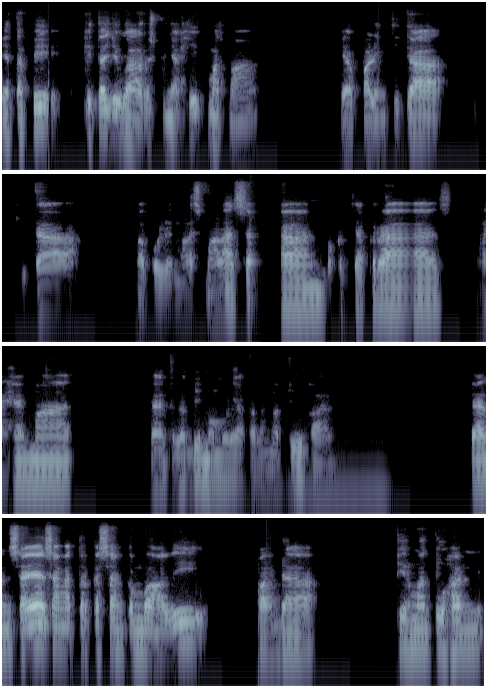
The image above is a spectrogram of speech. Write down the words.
ya tapi kita juga harus punya hikmat mah. Ya paling tidak kita nggak boleh malas-malasan, bekerja keras, menghemat, dan terlebih memuliakan nama Tuhan. Dan saya sangat terkesan kembali pada firman Tuhan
